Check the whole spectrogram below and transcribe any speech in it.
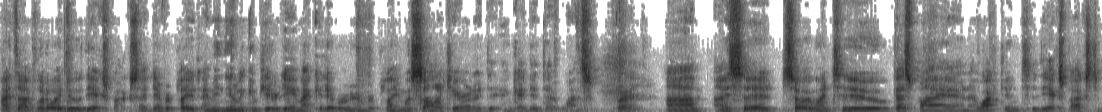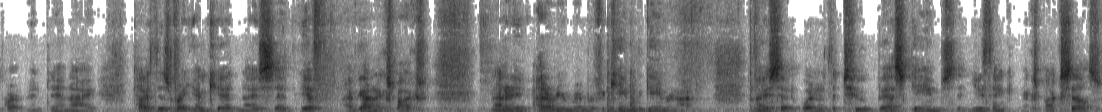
I thought, what do I do with the Xbox? I'd never played. I mean, the only computer game I could ever remember playing was Solitaire, and I did, think I did that once. Right. Um, I said, so I went to Best Buy and I walked into the Xbox department and I talked to this bright young kid and I said, if I've got an Xbox, I don't even, I don't even remember if it came with a game or not. I said, what are the two best games that you think Xbox sells?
